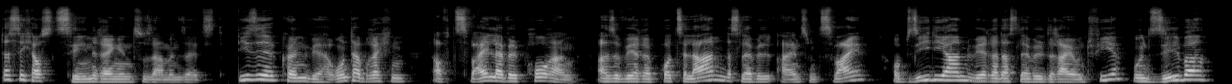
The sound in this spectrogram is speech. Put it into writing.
das sich aus 10 Rängen zusammensetzt. Diese können wir herunterbrechen auf zwei Level pro Rang. Also wäre Porzellan das Level 1 und 2, Obsidian wäre das Level 3 und 4 und Silber,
